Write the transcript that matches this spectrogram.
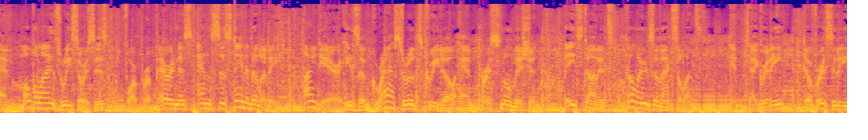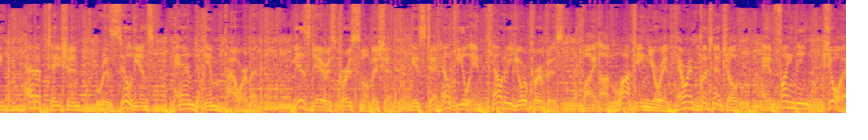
and mobilize resources for preparedness and sustainability. iDare is a grassroots credo and personal mission based on its pillars of excellence integrity, diversity, adaptation, resilience, and empowerment. Ms. Dare's personal mission is to help you encounter your purpose by unlocking your inherent potential and finding joy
